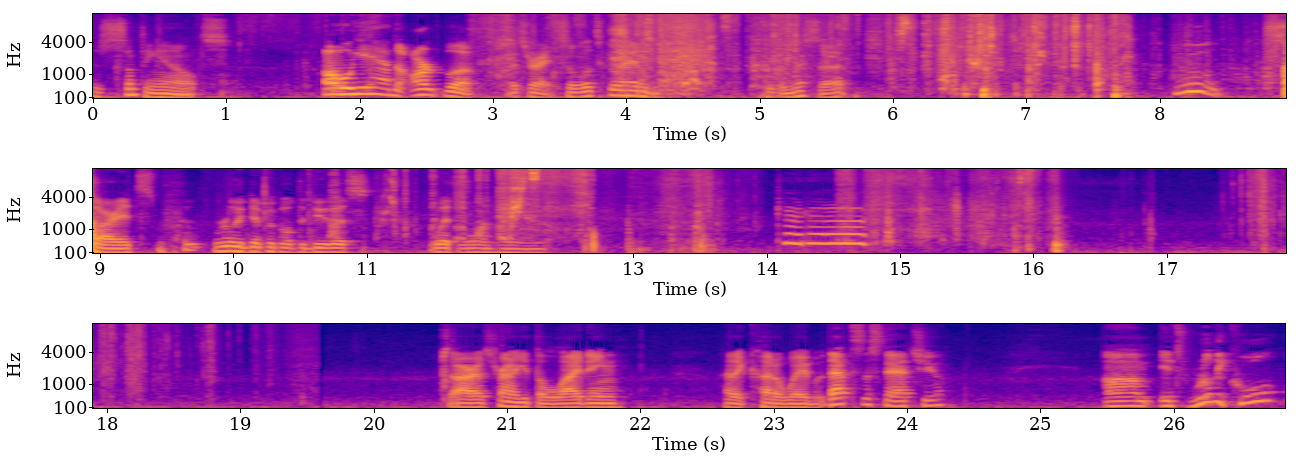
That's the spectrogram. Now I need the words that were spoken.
There's something else. Oh yeah, the art book. That's right. So let's go ahead and open this up. Sorry, it's really difficult to do this with one hand. Ta-da! Sorry, I was trying to get the lighting, how to cut away, but that's the statue. Um, it's really cool.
